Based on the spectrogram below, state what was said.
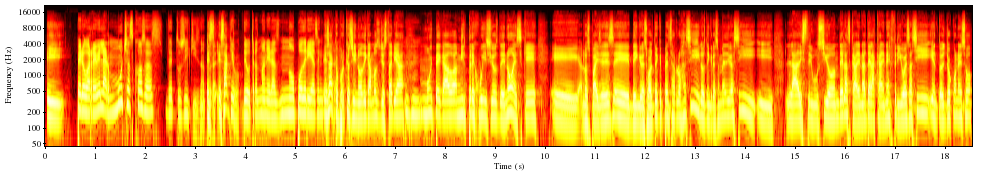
Y Pero va a revelar muchas cosas de tu psiquis natural. exacto. Que de otras maneras no podrías encontrar. Exacto, porque si no, digamos, yo estaría muy pegado a mil prejuicios de no, es que eh, los países eh, de ingreso alto hay que pensarlos así, los de ingreso medio así, y la distribución de las cadenas de la cadena de frío es así, y entonces yo con eso,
